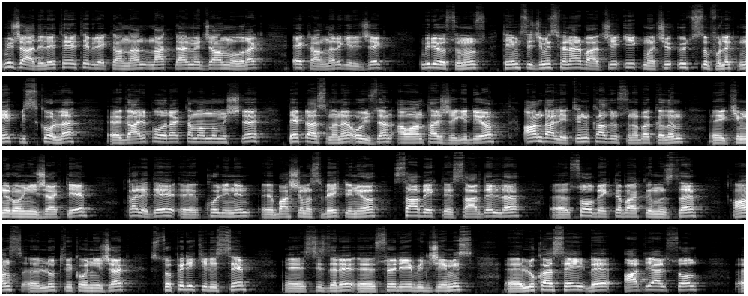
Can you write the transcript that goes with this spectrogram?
Mücadele TRT1 ekrandan naklen ve canlı olarak ekranlara girecek. Biliyorsunuz temsilcimiz Fenerbahçe ilk maçı 3-0'lık net bir skorla e, galip olarak tamamlamıştı. Deplasmana o yüzden avantajla gidiyor. Anderlet'in kadrosuna bakalım e, kimler oynayacak diye. Kalede e, Colin'in e, başlaması bekleniyor. Sağ bekte Sardella, e, sol bekte baktığımızda Hans e, Ludwig oynayacak. Stoper ikilisi e, sizlere e, söyleyebileceğimiz e, Lukasey ve Ardiel Sol. E,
